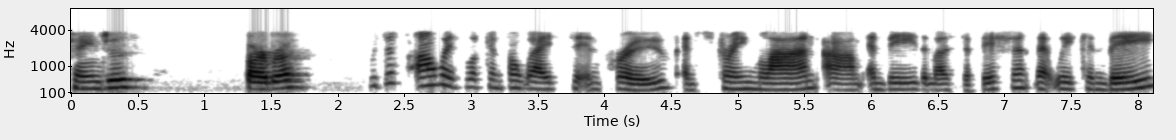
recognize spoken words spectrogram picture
changes, Barbara? We're just always looking for ways to improve and streamline um, and be the most efficient that we can be.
